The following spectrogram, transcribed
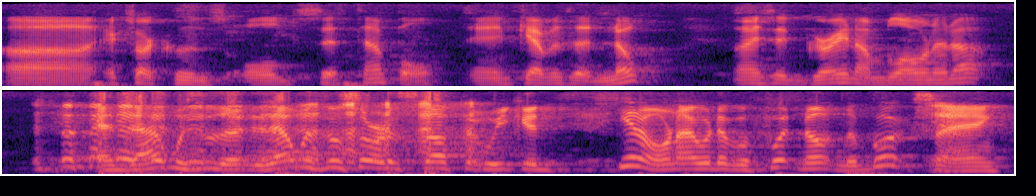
uh, Exar Kun's old Sith Temple?" And Kevin said, "Nope." And I said, "Great, I'm blowing it up." and that was the that was the sort of stuff that we could, you know. And I would have a footnote in the book saying,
